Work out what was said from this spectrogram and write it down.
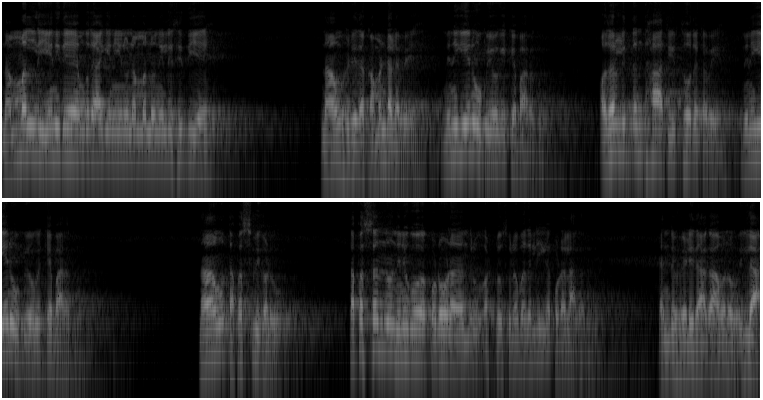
ನಮ್ಮಲ್ಲಿ ಏನಿದೆ ಎಂಬುದಾಗಿ ನೀನು ನಮ್ಮನ್ನು ನಿಲ್ಲಿಸಿದ್ದೀಯೇ? ನಾವು ಹಿಡಿದ ಕಮಂಡಲವೇ, ನಿನಗೇನು ಉಪಯೋಗಕ್ಕೆ ಬಾರದು. ಅದರಲ್ಲಿದ್ದಂತಹ ತೀರ್ಥೋದಕವೇ, ನಿನಗೇನು ಉಪಯೋಗಕ್ಕೆ ಬಾರದು. ನಾವು ತಪಸ್ವಿಗಳು. ತಪಸ್ಸನ್ನು ನಿನಗೂ ಕೊಡೋಣ ಅಂದರೂ ಅಷ್ಟು ಸುಲಭದಲ್ಲಿ ಈಗ ಕೊಡಲಾಗದು. ಎಂದು ಹೇಳಿದಾಗ ಅವನು, ಇಲ್ಲ,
